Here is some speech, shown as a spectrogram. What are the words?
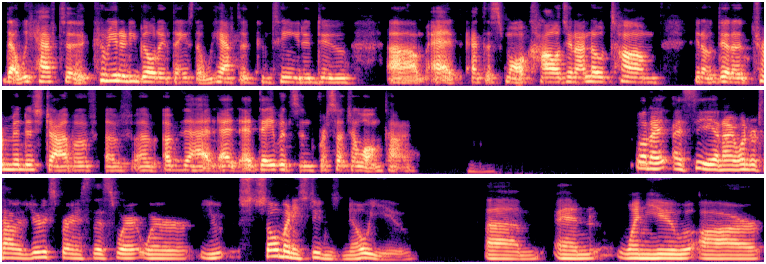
that we have to, community building things that we have to continue to do um, at at the small college. And I know Tom, you know, did a tremendous job of of of, of that at, at Davidson for such a long time. Mm-hmm. Well, I, I see, and I wonder, Tom, if you've experienced this, where where you so many students know you, um, and when you are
